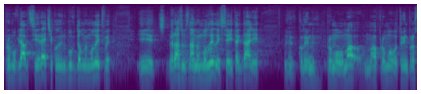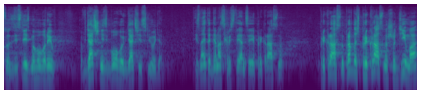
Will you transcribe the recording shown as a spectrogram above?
промовляв ці речі, коли він був в домі молитви і разом з нами молилися і так далі. Е, Коли він промову мав, мав промову, то він просто зі слізьми говорив вдячність Богу і вдячність людям. І знаєте, для нас, християн, це є прекрасно. Прекрасно. Правда ж прекрасно, що Діма,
